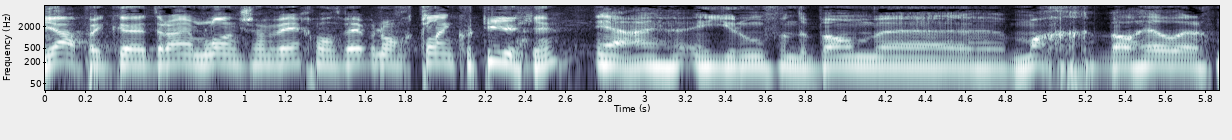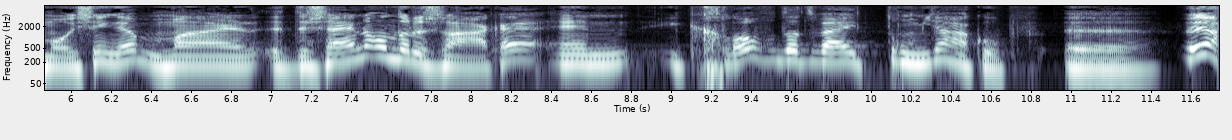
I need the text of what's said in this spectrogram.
Jaap, ik eh, draai hem langzaam weg, want we hebben nog een klein kwartiertje. Ja, en Jeroen van der Boom eh, mag wel heel erg mooi zingen. Maar er zijn andere zaken. En ik geloof dat wij Tom Jacob eh, ja,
